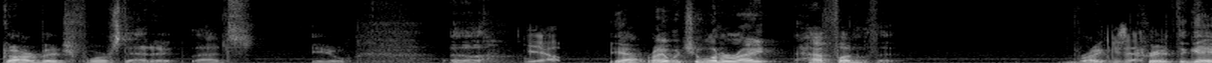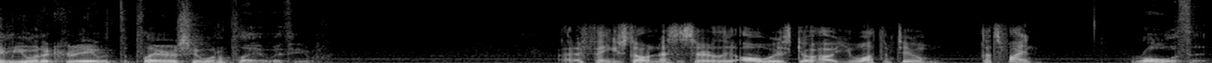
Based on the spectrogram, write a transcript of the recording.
garbage forced edit. That's you. Ugh. Yeah. Yeah, write what you want to write, have fun with it. Write exactly. create the game you want to create with the players who want to play it with you. And if things don't necessarily always go how you want them to, that's fine. Roll with it.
